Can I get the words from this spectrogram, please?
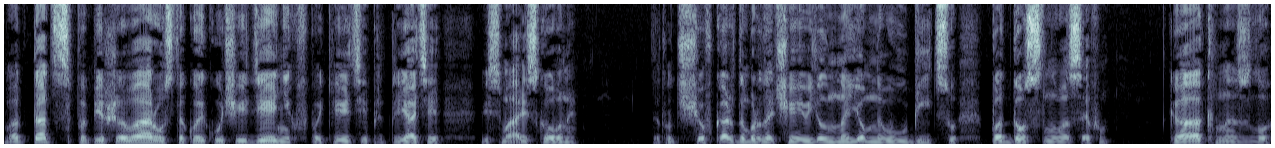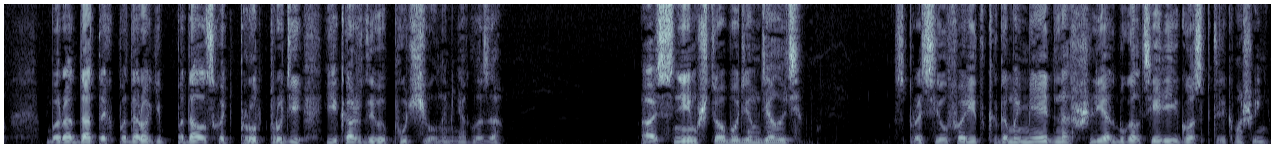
Мотаться по Пешавару с такой кучей денег в пакете предприятия весьма рискованно. Да тут еще в каждом бардаче я видел наемного убийцу, подосланного Асефом. Как назло! Бородатых по дороге подалось хоть пруд пруди, и каждый выпучивал на меня глаза. — А с ним что будем делать? — спросил Фарид, когда мы медленно шли от бухгалтерии госпиталя к машине.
